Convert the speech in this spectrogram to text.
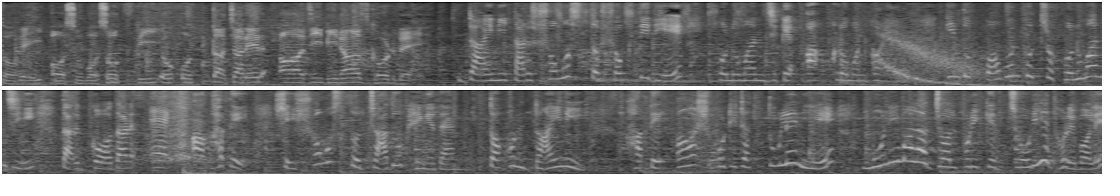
তোর এই অশুভ শক্তি ও অত্যাচারের আজই বিনাশ ঘটবে। ডাইনি তার সমস্ত শক্তি দিয়ে হনুমানজিকে আক্রমণ করে। কিন্তু পবনপুত্র হনুমানজি তার গদার এক আঘাতে সেই সমস্ত জাদু ভেঙে দেন। তখন ডাইনি হাতে আঁশ বটিটা তুলে নিয়ে মণিমালা জলপরীকে জড়িয়ে ধরে বলে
